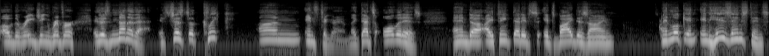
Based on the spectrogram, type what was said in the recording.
of the raging river. There's none of that. It's just a click on Instagram. Like that's all it is. And uh, I think that it's it's by design. And look, in, in his instance,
